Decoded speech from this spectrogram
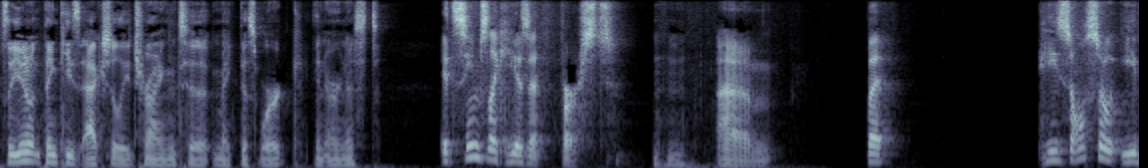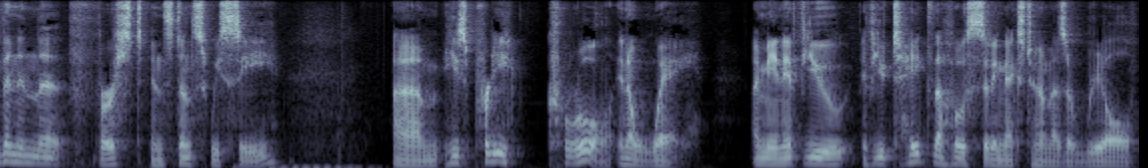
So you don't think he's actually trying to make this work in earnest? It seems like he is at 1st Um, but he's also, even in the first instance we see, um, he's pretty cruel in a way. I mean, if you if you take the host sitting next to him as a real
